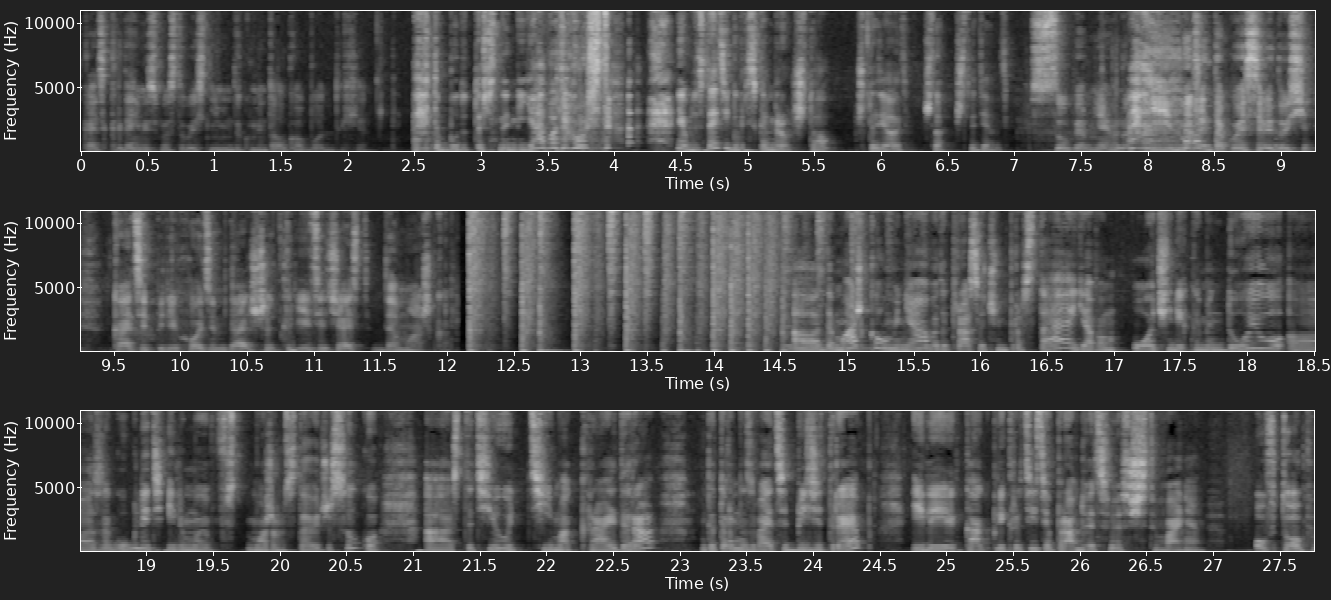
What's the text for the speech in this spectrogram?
Катя, когда-нибудь мы с тобой снимем документалку об отдыхе. Это буду точно не я, потому что я буду стоять и говорить с камерой, что? Что делать? Что? Что делать? Супер, мне, мне нужен такой соведущий. Катя, переходим дальше. Третья часть – домашка. А, домашка у меня в этот раз очень простая. Я вам очень рекомендую э, загуглить, или мы можем вставить же ссылку, э, статью Тима Крайдера, которая называется «Busy Trap» или «Как прекратить оправдывать свое существование» оф топ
